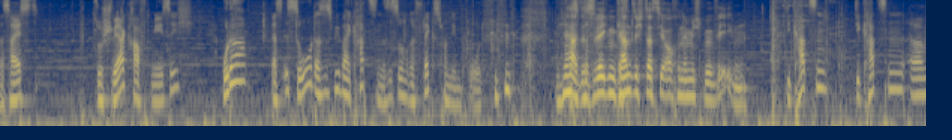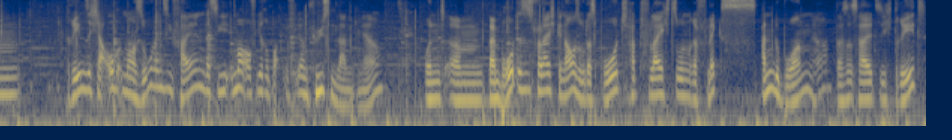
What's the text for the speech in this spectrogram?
Das heißt, so schwerkraftmäßig. Oder das ist so, das ist wie bei Katzen. Das ist so ein Reflex von dem Brot. ja, das, deswegen das, kann das, sich das hier auch nämlich bewegen. Die Katzen, die Katzen ähm, drehen sich ja auch immer so, wenn sie fallen, dass sie immer auf, ihre, auf ihren Füßen landen, ja. Und ähm, beim Brot ist es vielleicht genauso. Das Brot hat vielleicht so einen Reflex angeboren, ja, dass es halt sich dreht,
